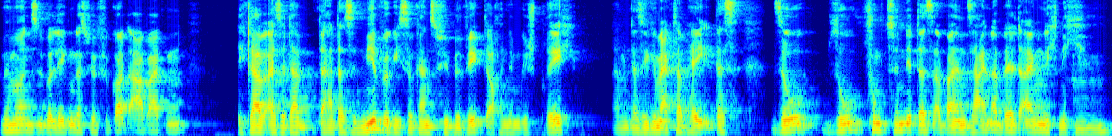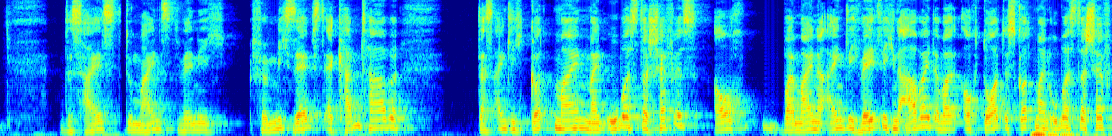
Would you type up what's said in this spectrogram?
wenn wir uns überlegen, dass wir für Gott arbeiten, ich glaube, also da, da hat das in mir wirklich so ganz viel bewegt, auch in dem Gespräch, ähm, dass ich gemerkt habe, hey, das, so, so funktioniert das aber in seiner Welt eigentlich nicht. Mhm. Das heißt, du meinst, wenn ich für mich selbst erkannt habe, dass eigentlich Gott mein, mein oberster Chef ist, auch bei meiner eigentlich weltlichen Arbeit, aber auch dort ist Gott mein oberster Chef,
